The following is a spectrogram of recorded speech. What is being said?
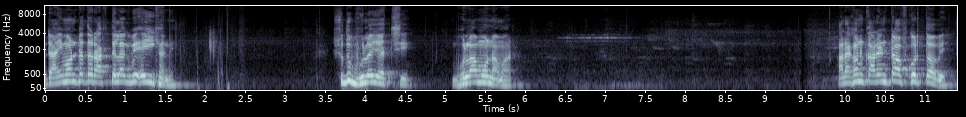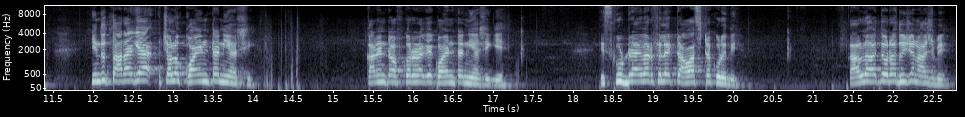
ডায়মন্ডটা তো রাখতে লাগবে এইখানে। শুধু ভুলে যাচ্ছি। ভোলা মন আমার। আর এখন কারেন্টটা অফ করতে হবে। কিন্তু তার আগে চলো কয়েনটা নিয়ে আসি। কারেন্ট অফ করার আগে কয়েনটা নিয়ে আসি গিয়ে। স্ক্রুড্রাইভার ফেলে একটু আওয়াজটা করে দিই। তাহলে হয়তো ওরা দুজন আসবে।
